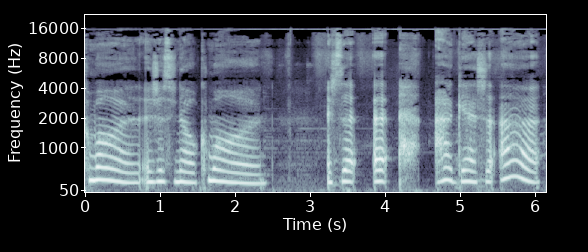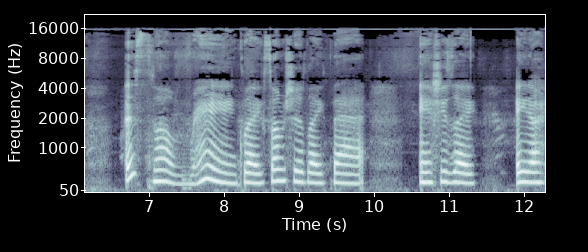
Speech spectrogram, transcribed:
come on. It's just, you know, come on. She said, uh, I guess, ah, it's not rank, like some shit like that. And she's like, and, you know,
